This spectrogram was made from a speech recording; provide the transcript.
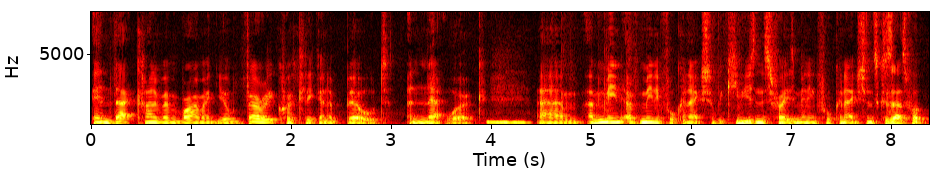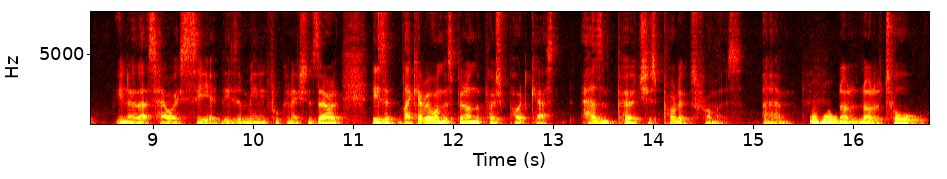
in that kind of environment, you're very quickly going to build a network mm-hmm. um, a mean, of meaningful connection. We keep using this phrase "meaningful connections" because that's what you know. That's how I see it. These are meaningful connections. There are these are like everyone that's been on the Push podcast hasn't purchased products from us. um, not not at all.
